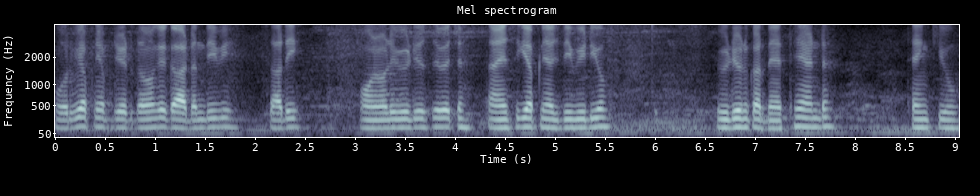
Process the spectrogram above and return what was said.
ਹੋਰ ਵੀ ਆਪਣੀ ਅਪਡੇਟ ਦਵਾਂਗੇ ਗਾਰਡਨ ਦੀ ਵੀ ਸਾਰੀ, ਆਉਣ ਵਾਲੀ ਵੀਡੀਓਜ਼ ਦੇ ਵਿੱਚ। ਤਾਂ ਇਹ ਸੀਗੀ ਆਪਣੀ ਅੱਜ ਦੀ ਵੀਡੀਓ ਵੀਡੀਓ ਨੂੰ ਕਰਦੇ ਹਾਂ ਇੱਥੇ ਐਂਡ ਥੈਂਕ ਯੂ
